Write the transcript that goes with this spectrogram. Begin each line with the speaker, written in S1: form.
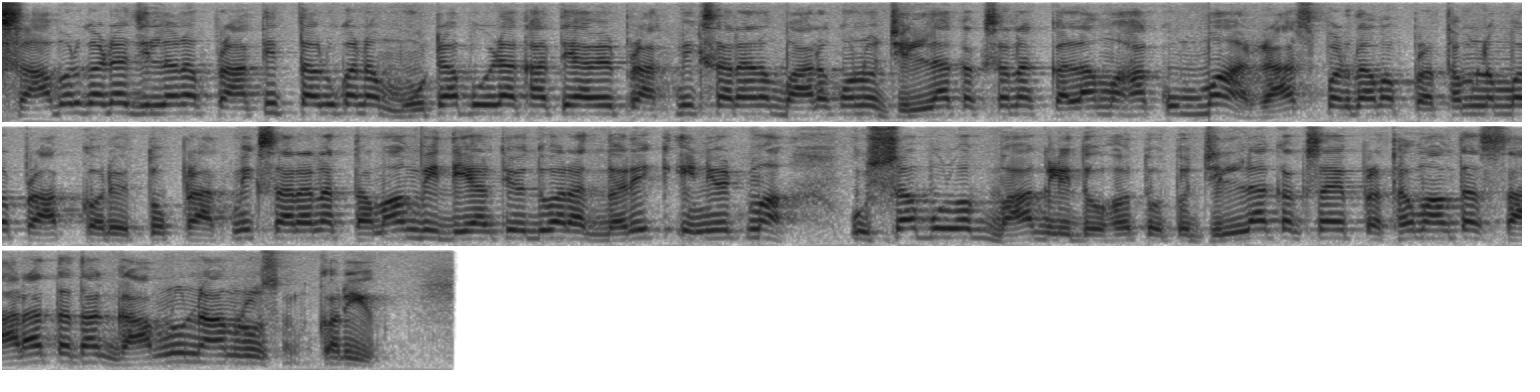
S1: સાબરકાંઠા જિલ્લાના પ્રાંતિજ તાલુકાના મોટા પોયડા ખાતે આવેલ પ્રાથમિક શાળાના બાળકોનો જિલ્લા કક્ષાના કલા મહાકુંભમાં રાસ સ્પર્ધામાં પ્રથમ નંબર પ્રાપ્ત કર્યો તો પ્રાથમિક શાળાના તમામ વિદ્યાર્થીઓ દ્વારા દરેક યુનિટમાં ઉત્સાહપૂર્વક ભાગ લીધો હતો. તો જિલ્લા કક્ષાએ પ્રથમ આવતા શાળા તથા ગામનું નામ રોશન કર્યું.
